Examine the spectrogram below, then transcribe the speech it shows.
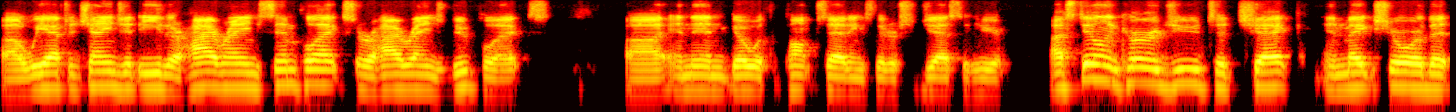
Uh, we have to change it to either high range simplex or high range duplex uh, and then go with the pump settings that are suggested here. I still encourage you to check and make sure that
